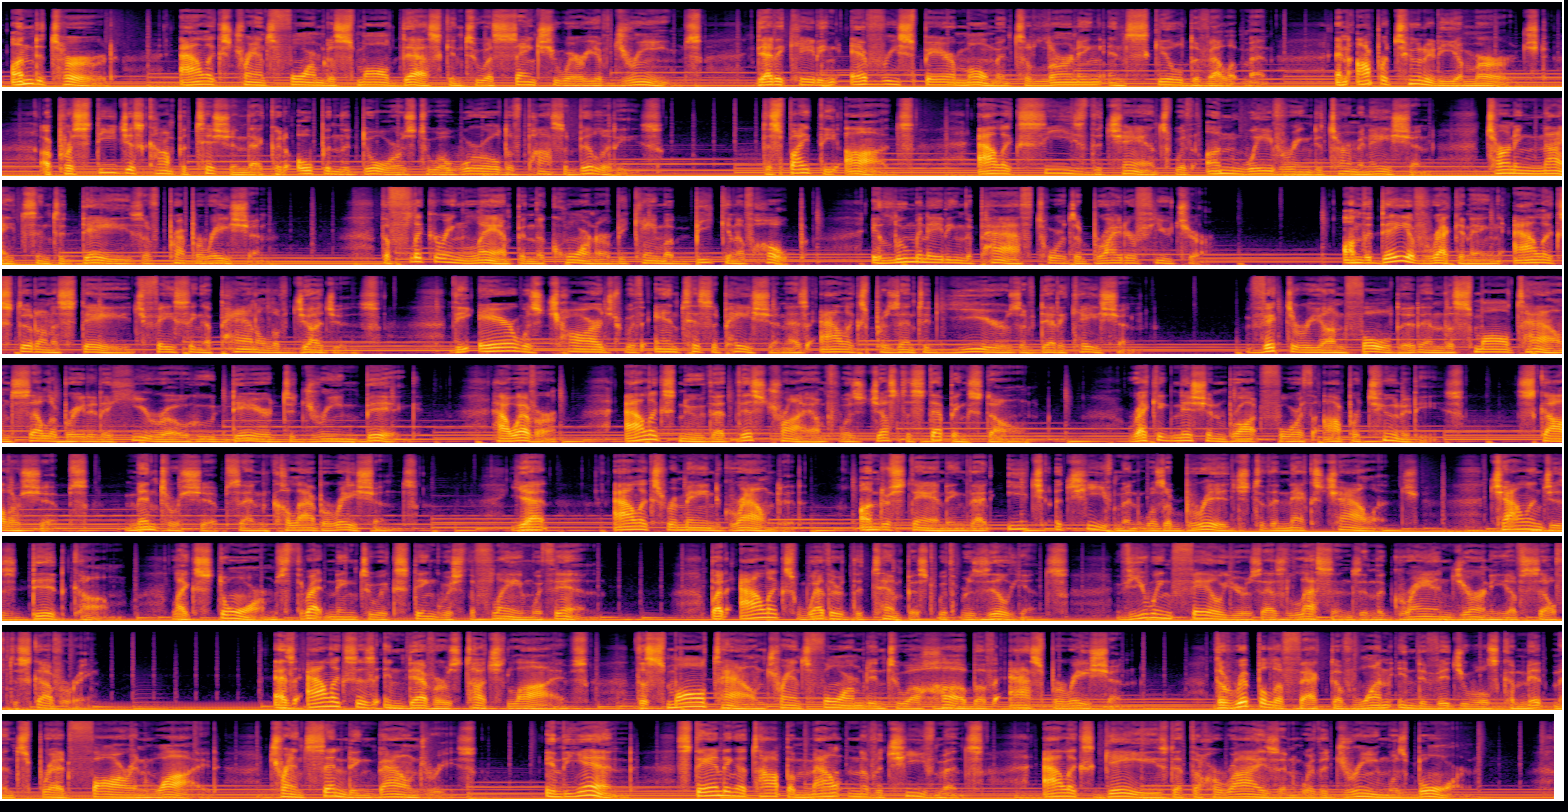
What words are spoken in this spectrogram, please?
Undeterred, Alex transformed a small desk into a sanctuary of dreams, dedicating every spare moment to learning and skill development. An opportunity emerged, a prestigious competition that could open the doors to a world of possibilities. Despite the odds, Alex seized the chance with unwavering determination, turning nights into days of preparation. The flickering lamp in the corner became a beacon of hope, illuminating the path towards a brighter future. On the day of reckoning, Alex stood on a stage facing a panel of judges. The air was charged with anticipation as Alex presented years of dedication. Victory unfolded and the small town celebrated a hero who dared to dream big. However, Alex knew that this triumph was just a stepping stone. Recognition brought forth opportunities, scholarships, mentorships, and collaborations. Yet, Alex remained grounded, understanding that each achievement was a bridge to the next challenge. Challenges did come, like storms threatening to extinguish the flame within. But Alex weathered the tempest with resilience, viewing failures as lessons in the grand journey of self-discovery. As Alex's endeavors touched lives, the small town transformed into a hub of aspiration. The ripple effect of one individual's commitment spread far and wide, transcending boundaries. In the end, standing atop a mountain of achievements, Alex gazed at the horizon where the dream was born.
